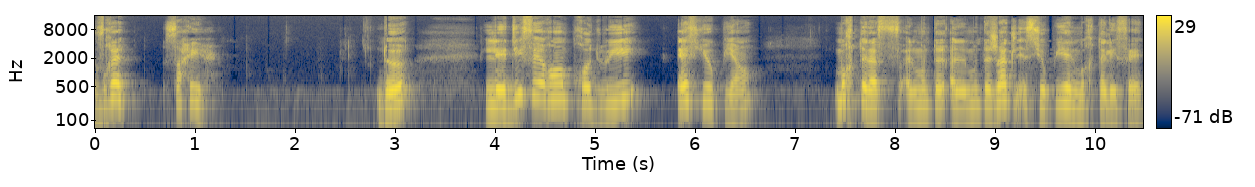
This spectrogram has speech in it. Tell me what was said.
Vrai. صحيح. 2 les différents produits éthiopiens مختلف المنتجات الإثيوبية المختلفة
